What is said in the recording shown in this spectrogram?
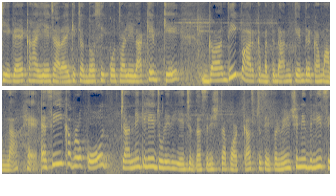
किए गए। कहा यह जा रहा है कि चंदौसी कोतवाली इलाके के गांधी पार्क मतदान केंद्र का मामला है। ऐसी खबरों को जानने के लिए जुड़े रहिए जनता सरिश्ता पॉडकास्ट से। परवीन दिल्ली से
